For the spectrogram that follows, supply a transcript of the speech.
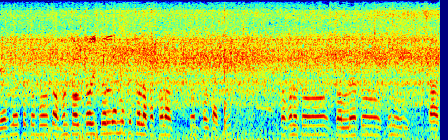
দেখলে তো তবু তখন চল চল, চললে তো চলাফা চলা, চল চলতেছে তখনও তো চললে তো কোনো কাজ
